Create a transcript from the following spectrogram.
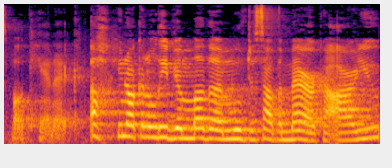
It's volcanic. Oh, you're not gonna leave your mother and move to South America, are you?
